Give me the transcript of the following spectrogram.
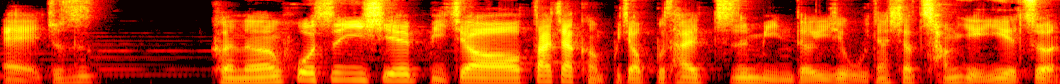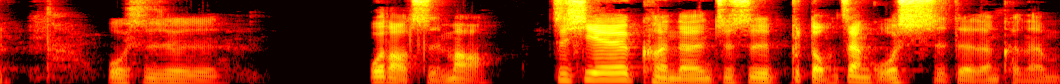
哎，就是可能或是一些比较大家可能比较不太知名的一些武将，像长野叶正，或是波岛直茂，这些可能就是不懂战国史的人可能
